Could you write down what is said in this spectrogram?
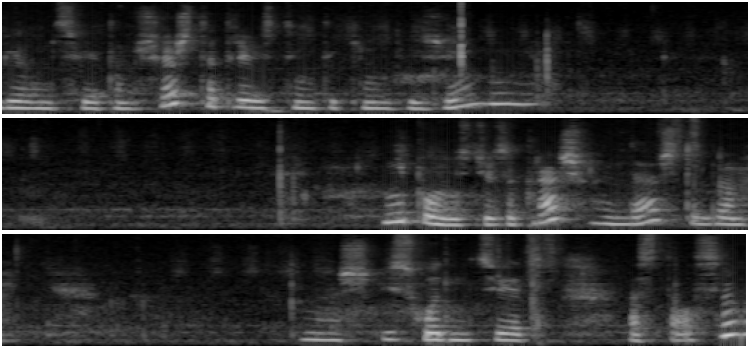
белым цветом шерсть, отрывистыми такими движениями не полностью закрашиваем, да, чтобы наш исходный цвет остался.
